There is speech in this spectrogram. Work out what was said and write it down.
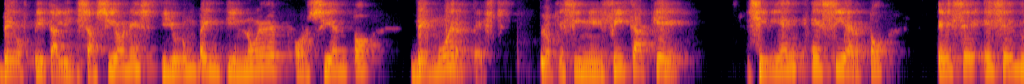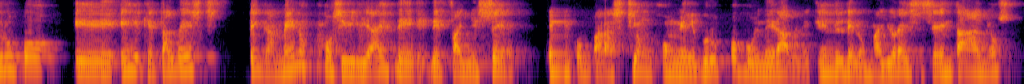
de hospitalizaciones y un 29% de muertes, lo que significa que, si bien es cierto, ese, ese grupo eh, es el que tal vez tenga menos posibilidades de, de fallecer, en comparación con el grupo vulnerable, que es el de los mayores de 60 años,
